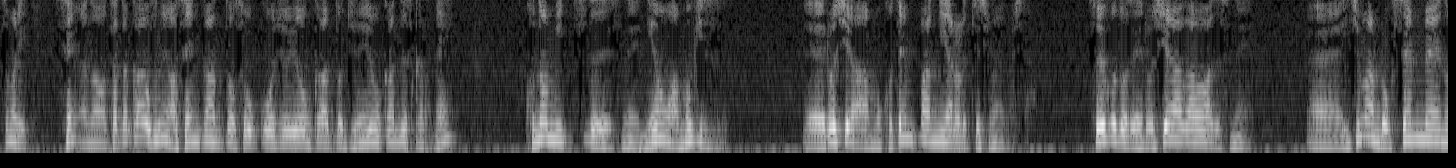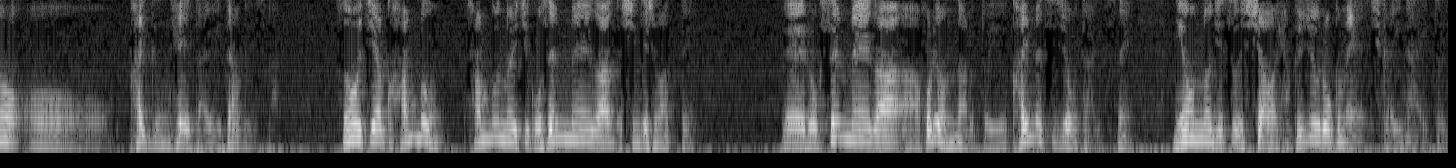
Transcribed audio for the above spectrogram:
つまり、あの戦う船は戦艦と装甲巡洋艦と巡洋艦ですからね。この3つでですね、日本は無傷。えー、ロシアはもうコテンパンにやられてしまいました。そういうことで、ロシア側はですね、えー、1万6000名の海軍兵隊がいたわけですが、そのうち約半分、3分の1、5000名が死んでしまって、えー、6000名が捕虜になるという壊滅状態ですね。日本の実死者は116名しかいないという、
